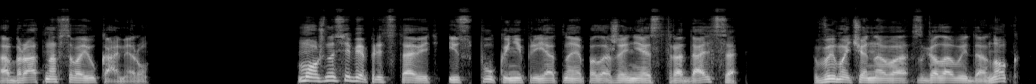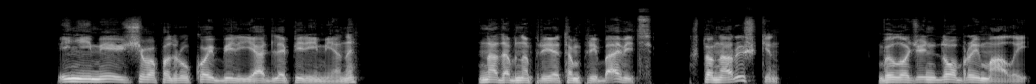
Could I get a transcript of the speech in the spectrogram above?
обратно в свою камеру. Можно себе представить испуг и неприятное положение страдальца, вымоченного с головы до ног и не имеющего под рукой белья для перемены. Надобно при этом прибавить, что Нарышкин был очень добрый малый,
